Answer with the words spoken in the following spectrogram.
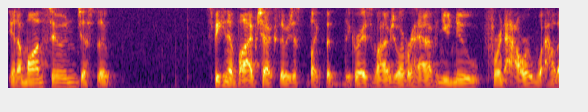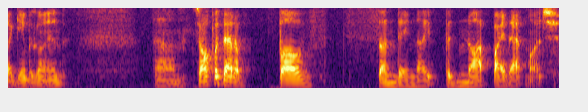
in a monsoon. Just a speaking of vibe checks it was just like the, the greatest vibes you'll ever have and you knew for an hour what, how that game was going to end. Um, so i'll put that above sunday night but not by that much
